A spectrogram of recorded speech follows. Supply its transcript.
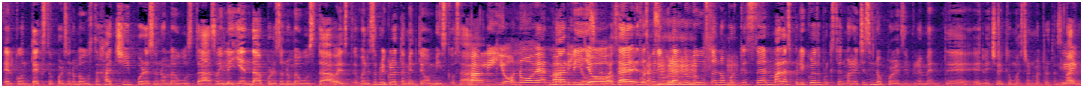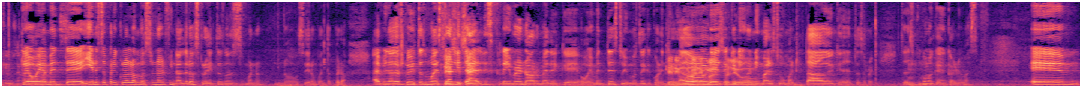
el contexto. Por eso no me gusta Hachi, por eso no me gusta Soy Leyenda, por eso no me gusta. Este, bueno, esta película también tengo mis. O sea, Marley y yo, no vean Marley Marley, y yo. O sea, el esas películas no me gustan no porque sean malas películas o porque estén mal hechas, sino por simplemente el hecho de que muestran maltrato Sí, animal. que que animales. obviamente. Y en esta película lo muestran al final de los créditos. No sé, bueno, no se dieron cuenta, pero al final de los créditos muestran Sí, sí, literal sí. el disclaimer enorme de que obviamente estuvimos de que con Que de que ningún animal estuvo maltratado, de que entonces, entonces como que cambio más. Eh,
